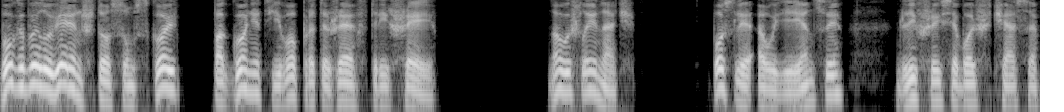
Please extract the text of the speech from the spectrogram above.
Буга был уверен, что Сумской погонит его протеже в три шеи. Но вышло иначе. После аудиенции, длившейся больше часа,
